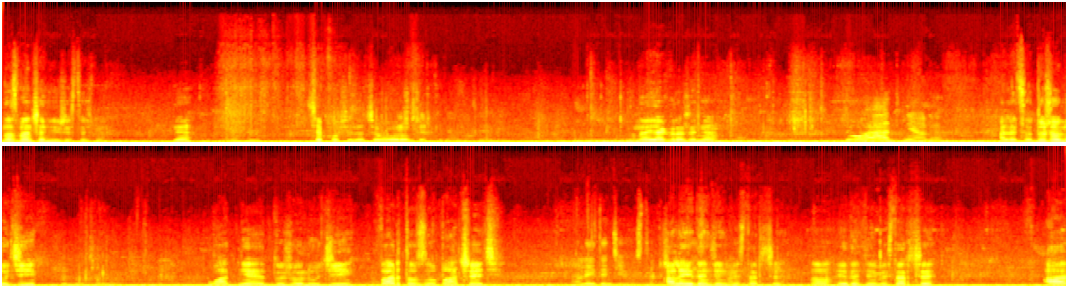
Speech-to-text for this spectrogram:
No zmęczeni już jesteśmy. Nie? Ciepło się zaczęło robić. No i jak wrażenia? No ładnie, ale... Ale co, dużo ludzi, ładnie, dużo ludzi, warto zobaczyć, Ale jeden dzień wystarczy. ale jeden dzień wystarczy. No, jeden dzień wystarczy. A,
